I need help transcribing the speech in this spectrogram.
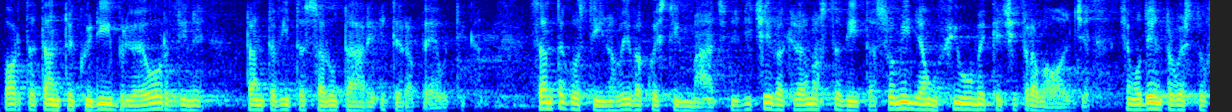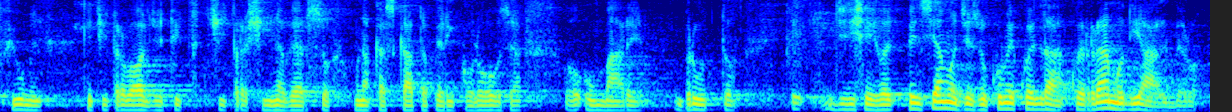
porta tanto equilibrio e ordine, tanta vita salutare e terapeutica. Sant'Agostino aveva questa immagine, diceva che la nostra vita assomiglia a un fiume che ci travolge, siamo dentro questo fiume che ci travolge, ci trascina verso una cascata pericolosa o un mare brutto. E diceva, pensiamo a Gesù come quella, quel ramo di albero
